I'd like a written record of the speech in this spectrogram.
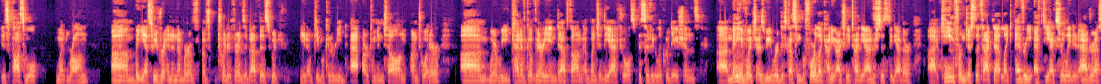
is possible went wrong. Um, but yes, we've written a number of, of Twitter threads about this, which, you know, people can read at Arkham Intel on, on Twitter um, where we kind of go very in depth on a bunch of the actual specific liquidations. Uh, many of which, as we were discussing before, like how do you actually tie the addresses together, uh, came from just the fact that like every FTX related address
